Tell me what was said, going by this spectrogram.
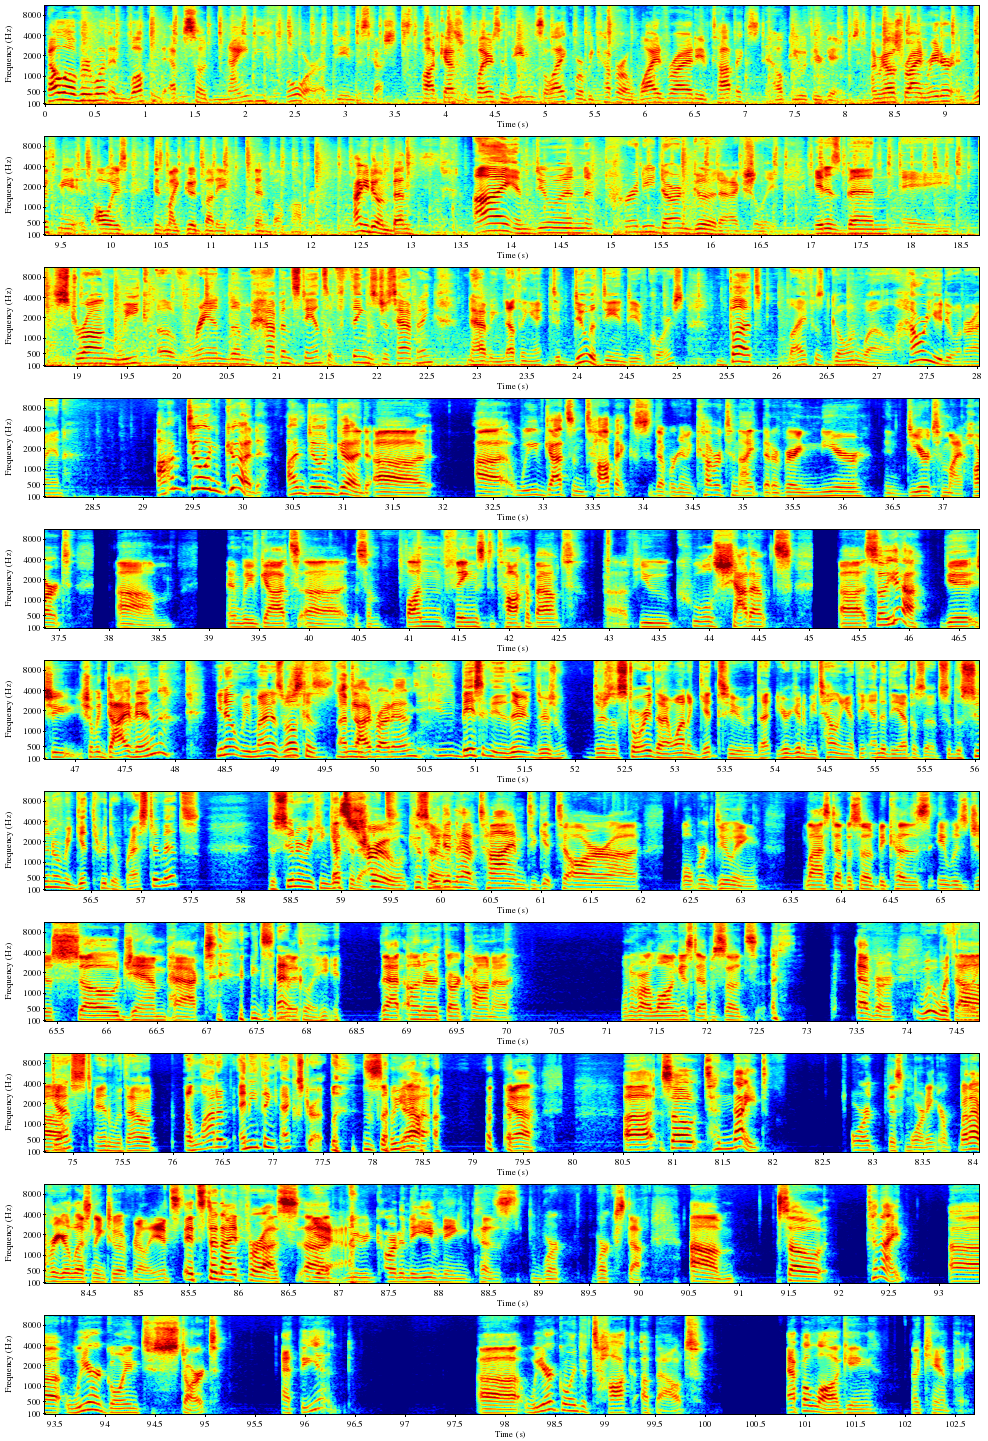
Hello, everyone, and welcome to episode 94 of DnDiscussions, the podcast for players and DMs alike, where we cover a wide variety of topics to help you with your games. I'm your host Ryan Reeder, and with me, as always, is my good buddy Ben Bumhofer. How you doing, Ben? I am doing pretty darn good, actually. It has been a strong week of random happenstance of things just happening, and having nothing to do with D&D, of course, but life is going well. How are you doing, Ryan? I'm doing good. I'm doing good. Uh, uh, we've got some topics that we're going to cover tonight that are very near and dear to my heart. Um, and we've got uh, some fun things to talk about, uh, a few cool shout outs. Uh, so, yeah, you, should, should we dive in? You know, we might as well because I mean, dive right in. Basically, there, there's there's a story that I want to get to that you're going to be telling at the end of the episode. So the sooner we get through the rest of it, the sooner we can get That's to that. true because so. we didn't have time to get to our uh, what we're doing last episode because it was just so jam packed. exactly. That unearthed arcana, one of our longest episodes ever, w- without uh, a guest and without a lot of anything extra. so yeah, yeah. yeah. Uh, so tonight or this morning or whenever you're listening to it really. It's it's tonight for us uh, yeah. we record in the evening because work work stuff. Um so tonight uh we are going to start at the end. Uh we are going to talk about epiloguing a campaign.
